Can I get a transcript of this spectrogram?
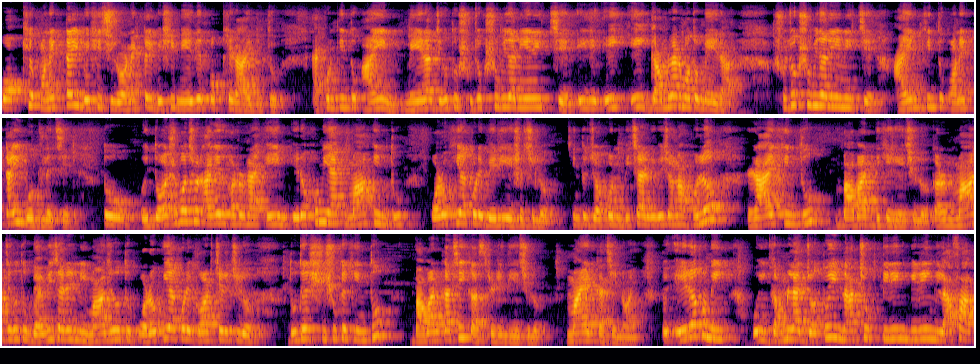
পক্ষে অনেকটাই বেশি ছিল, অনেকটাই বেশি মেয়েদের পক্ষে রায় দিত। এখন কিন্তু আইন, মেয়েরা যেহেতু সুযোগ সুবিধা নিয়ে নিচ্ছে, এই এই এই গামলার মতো মেয়েরা সুযোগ সুবিধা নিয়ে নিচ্ছে, আইন কিন্তু অনেকটাই বদলেছে। তো ওই দশ বছর আগের ঘটনা, এই এরকমই এক মা কিন্তু পরকিয়া করে বেরিয়ে এসেছিল। কিন্তু যখন বিচার বিবেচনা হলো, রায় কিন্তু বাবার দিকে গিয়েছিল। কারণ মা যেহেতু ব্যবিচারিণী মা যেহেতু পরকিয়া করে ঘর ছেড়েছিল, দুধের শিশুকে কিন্তু বাবার কাছেই কাস্টাডি দিয়েছিল, মায়ের কাছে নয়। তো এইরকমই ওই গামলা যতই নাচুক তিরিং বিরিং লাফাক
